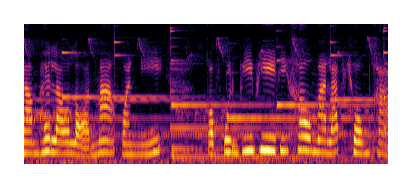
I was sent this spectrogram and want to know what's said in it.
ทำให้เราหลอนมากวันนี้ ขอบคุณพี่ๆที่เข้ามารับชมค่ะ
